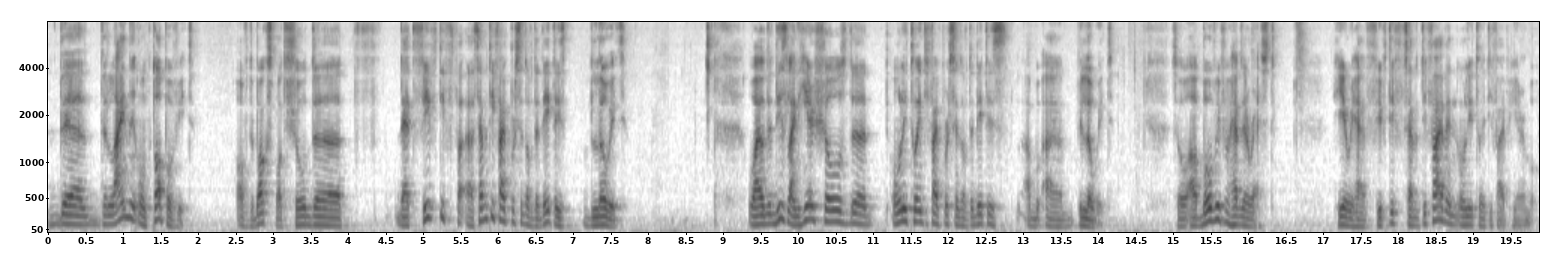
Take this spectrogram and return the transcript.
The the line on top of it, of the box plot, showed the that 50, 75% uh, of the data is below it. While the, this line here shows the only 25% of the data is uh, below it. So above it you have the rest. Here we have 50, 75 and only 25 here above.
